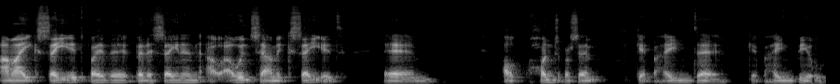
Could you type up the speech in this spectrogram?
Am I excited by the by the signing? I, I wouldn't say I'm excited. Um, I'll hundred percent get behind uh, get behind Beale.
